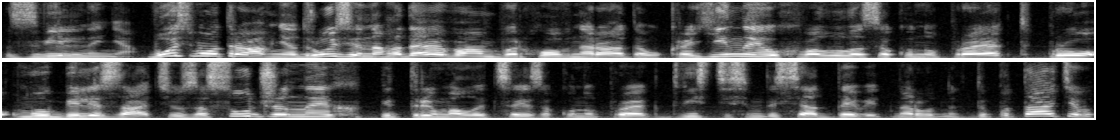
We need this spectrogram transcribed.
звільнення. 8 травня, друзі, нагадаю вам, Верховна Рада України ухвалила законопроект про мобілізацію засуджених. Підтримали цей законопроект 279 народних депутатів.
